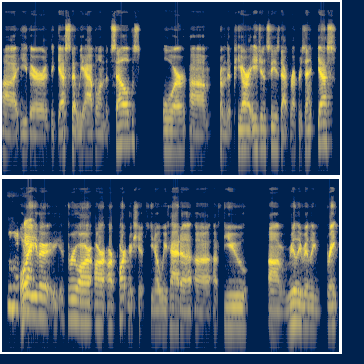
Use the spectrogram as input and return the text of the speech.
uh, either the guests that we have on themselves or um, from the PR agencies that represent guests, mm-hmm. or yeah. either through our, our, our partnerships. You know, we've had a a, a few um, really really great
